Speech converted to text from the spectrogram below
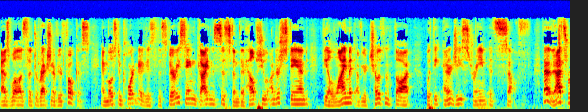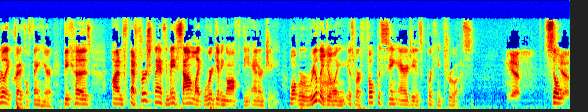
as well as the direction of your focus. And most important, it is this very same guidance system that helps you understand the alignment of your chosen thought with the energy stream itself. That, that's really a critical thing here because on at first glance it may sound like we're giving off the energy. What we're really mm-hmm. doing is we're focusing energy that's working through us. Yes. So Yes.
